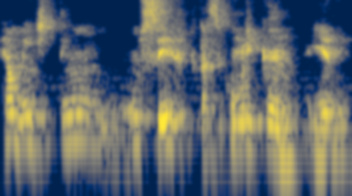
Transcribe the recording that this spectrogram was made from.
realmente tem um, um ser que está se comunicando. E eles,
